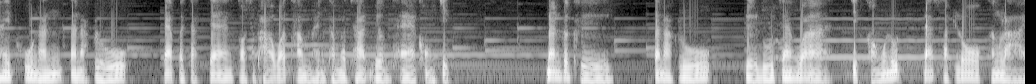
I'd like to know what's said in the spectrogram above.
ให้ผู้นั้นตระหนักรู้ และประจักษ์แจ้งต่อสภาวะธรรมแห่งธรรมชาติเดิมแท้ของจิต นั่นก็คือตระหนักรู้หรือรู้แจ้งว่าจิตของมนุษย์และสัตว์โลกทั้งหลาย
